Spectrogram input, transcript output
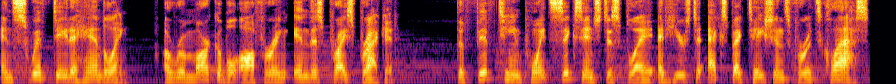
and swift data handling, a remarkable offering in this price bracket. The 15.6-inch display adheres to expectations for its class,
